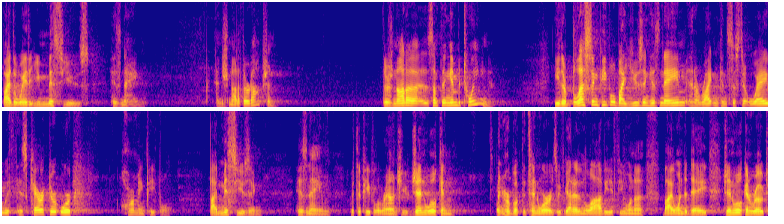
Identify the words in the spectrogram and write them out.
by the way that you misuse his name. And there's not a third option. There's not a, something in between either blessing people by using his name in a right and consistent way with his character, or harming people by misusing his name with the people around you. Jen Wilkin, in her book, The Ten Words, we've got it in the lobby if you want to buy one today. Jen Wilkin wrote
